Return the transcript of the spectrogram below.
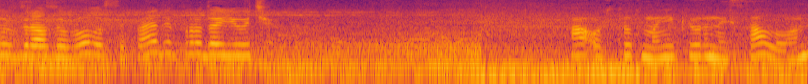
Тут зразу велосипеди продають. А ось тут манікюрний салон.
